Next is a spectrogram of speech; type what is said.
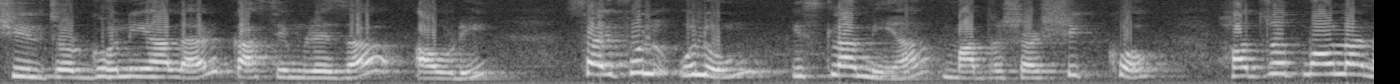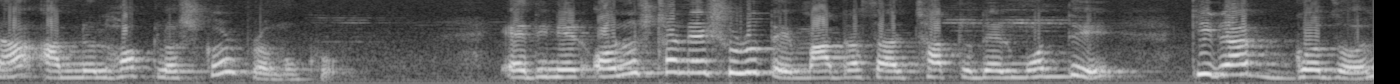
শিলচর ঘনিয়ালার কাসিম রেজা আউরি সাইফুল উলুম ইসলামিয়া মাদ্রাসার শিক্ষক হজরত মাওলানা আমনুল হক লস্কর প্রমুখ। এদিনের অনুষ্ঠানের শুরুতে মাদ্রাসার ছাত্রদের মধ্যে কিরাত গজল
